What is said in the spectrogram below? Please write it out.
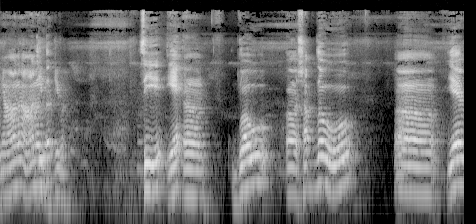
ज्ञान आनन्द जीव सि ये द्वौ अ, शब्दौ अ, एव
